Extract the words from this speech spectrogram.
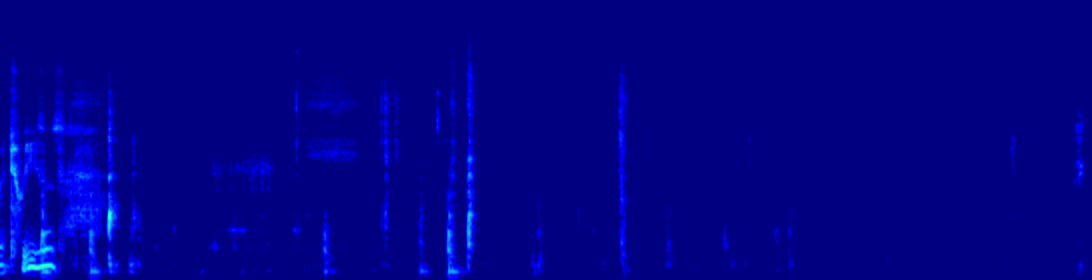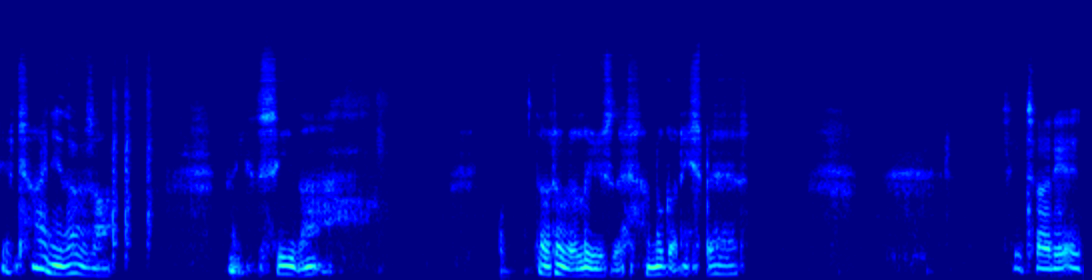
my tweezers. See how tiny those are. You can see that. Though I don't want to lose this. I've not got any spares. See how tiny it is?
